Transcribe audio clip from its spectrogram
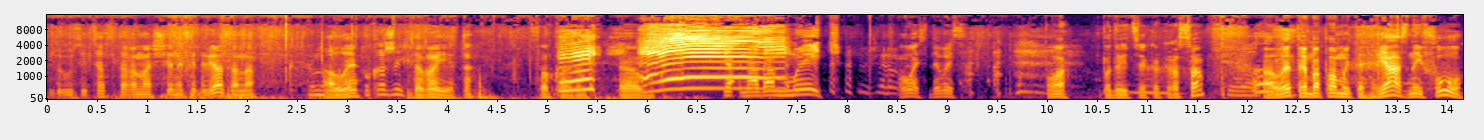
Друзі, ця сторона ще не підв'язана. Ну, Але- Покажи. Давай це. Покажемо. Е, Надо мить. Ось, дивись. О, подивіться, яка краса. Але треба помити. Грязний, фу.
